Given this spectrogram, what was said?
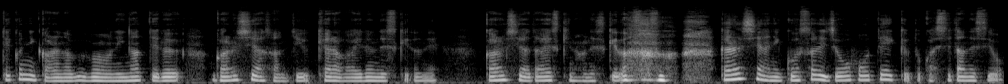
テクニカルな部分を担ってるガルシアさんっていうキャラがいるんですけどね、ガルシア大好きなんですけど、ガルシアにこっそり情報提供とかしてたんですよ。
